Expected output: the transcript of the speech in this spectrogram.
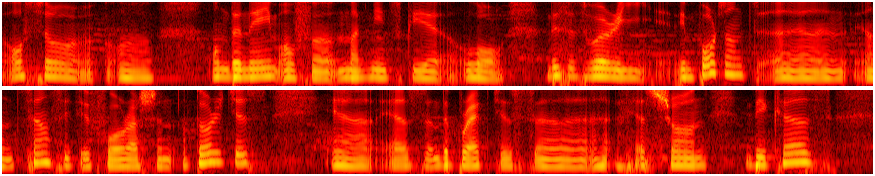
also on the name of Magnitsky law. This is very important and sensitive for Russian authorities, as the practice has shown, because uh,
